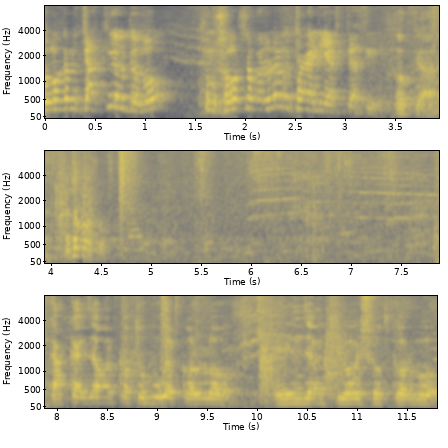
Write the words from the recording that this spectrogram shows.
তোমাকে আমি চাকরিও দেবো। সমস্যা করো না টাকা নিয়ে আসতে আসি। ওকে আচ্ছা বসো। কাকা যে আমার কত উপকার করল এই ঋণ যে আমি কীভাবে শোধ করব?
